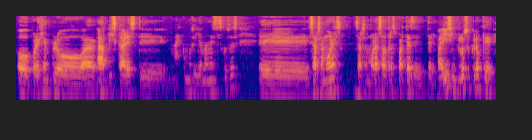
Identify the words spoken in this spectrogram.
O, por ejemplo, a, a piscar este, ¿cómo se llaman estas cosas? Eh, zarzamoras zarzamoras a otras partes del país. Incluso creo que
